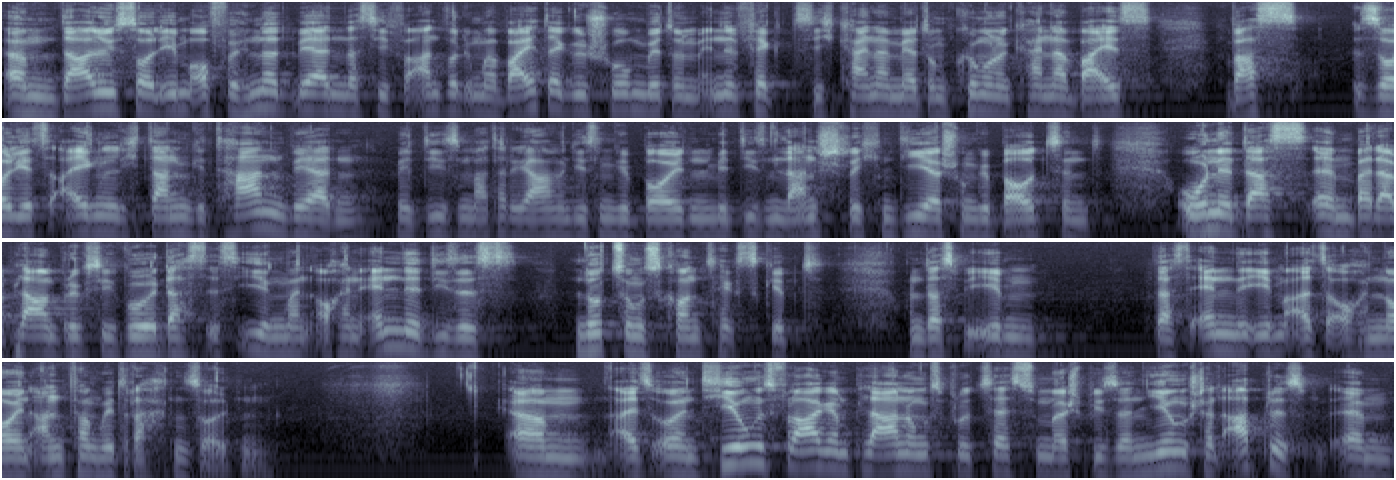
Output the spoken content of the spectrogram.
Ähm, dadurch soll eben auch verhindert werden, dass die Verantwortung immer weitergeschoben wird und im Endeffekt sich keiner mehr darum kümmert und keiner weiß, was soll jetzt eigentlich dann getan werden mit diesem Material, mit diesen Gebäuden, mit diesen Landstrichen, die ja schon gebaut sind, ohne dass bei der Planung berücksichtigt wurde, dass es irgendwann auch ein Ende dieses Nutzungskontexts gibt und dass wir eben das Ende eben als auch einen neuen Anfang betrachten sollten. Ähm, als Orientierungsfrage im Planungsprozess zum Beispiel Sanierung statt Abriss ähm,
